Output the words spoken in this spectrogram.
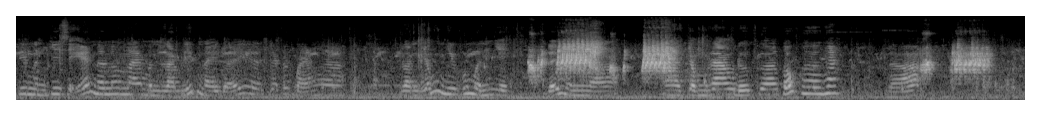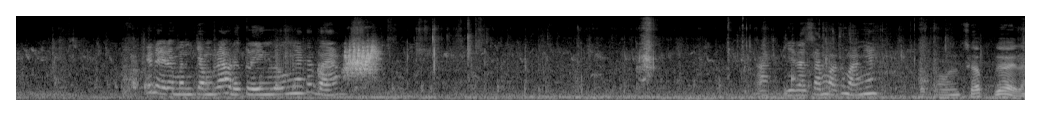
khi mình chia sẻ nên hôm nay mình làm clip này để cho các bạn à, làm giống như của mình vậy để mình à, à, trồng rau được tốt hơn ha. Đó. Cái này là mình trồng rau được liền luôn nha các bạn. À, vậy là xong rồi các bạn nha. Ôi, xốp ghê nè.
